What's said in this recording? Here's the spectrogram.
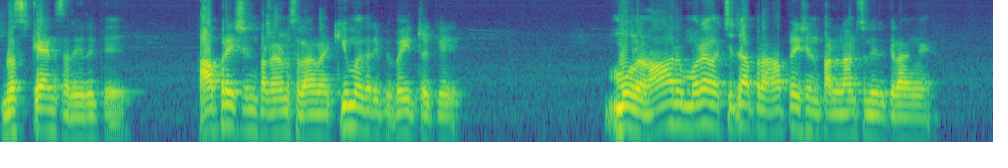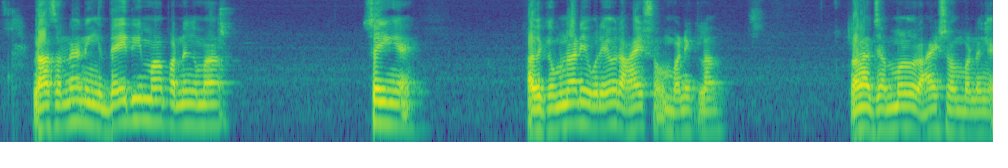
ப்ரெஸ்ட் கேன்சர் இருக்குது ஆப்ரேஷன் பண்ணணும்னு சொல்கிறாங்க கியூமோதெரப்பி போயிட்டுருக்கு. மூணு ஆறு முறை வச்சுட்டு அப்புறம் ஆப்ரேஷன் பண்ணலான்னு சொல்லியிருக்கிறாங்க. நான் சொன்னேன் நீங்கள் தைரியமாக பண்ணுங்கம்மா. செய்யுங்க. அதுக்கு முன்னாடி ஒரே ஒரு ஆயுஷம் பண்ணிக்கலாம். நல்லா ஜம்முன்னு ஒரு ஆயுஷம் பண்ணுங்க.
